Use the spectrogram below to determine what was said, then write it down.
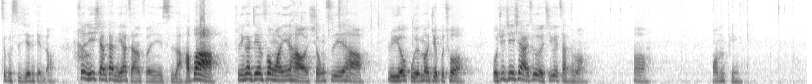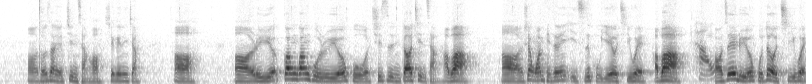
这个时间点哦。所以你想看你要怎样分析师啊，好不好？所以你看今天凤凰也好，雄狮也好，旅游股有没有觉得不错？我觉得接下来就有机会涨什么？哦，王平。哦，头上有进场哦，先跟你讲。哦。哦，旅游观光股、旅游股，其实你都要进场，好不好？哦，像王品这边，饮食股也有机会，好不好？好。哦，这些旅游股都有机会。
